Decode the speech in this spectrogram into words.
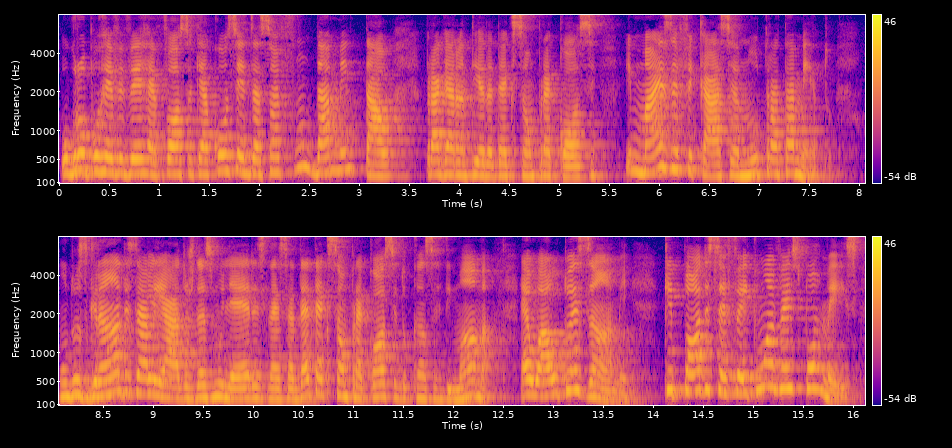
o Grupo Reviver reforça que a conscientização é fundamental para garantir a detecção precoce e mais eficácia no tratamento. Um dos grandes aliados das mulheres nessa detecção precoce do câncer de mama é o autoexame, que pode ser feito uma vez por mês.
